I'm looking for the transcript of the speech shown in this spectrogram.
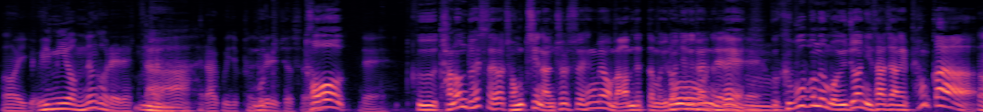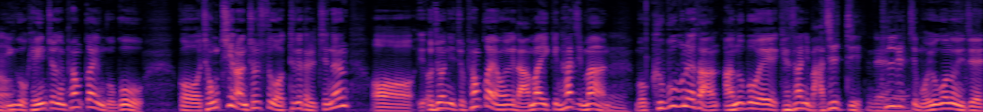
어, 이게 의미 없는 거래를 했다라고 네. 이제 분석을 뭐 해주셨어요. 더 네. 그 단언도 했어요. 정치인 안철수의 행명은 마감됐다 뭐 이런 오, 얘기도 했는데 그, 그, 부분은 뭐 유전 이사장의 평가인 거 어. 개인적인 평가인 거고 어, 정치인 안철수가 어떻게 될지는 어 여전히 좀 평가 영역에 남아 있긴 하지만 음. 뭐그 부분에서 안, 안, 후보의 계산이 맞을지 네네. 틀릴지 뭐 요거는 이제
